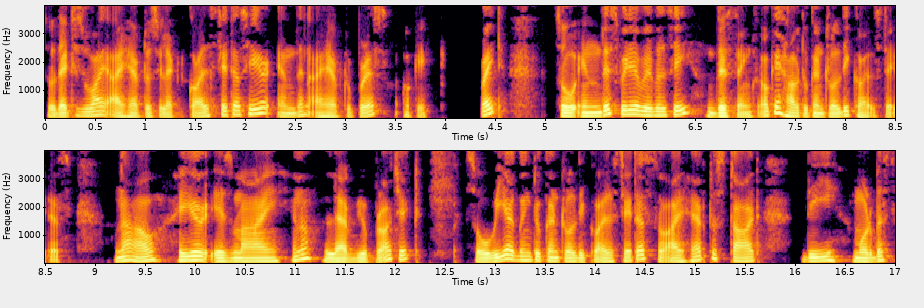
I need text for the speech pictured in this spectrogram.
so that is why i have to select coil status here and then i have to press ok right? So in this video we will see these things okay how to control the coil status. Now here is my you know LabVIEW project. So we are going to control the coil status. So i have to start the modbus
